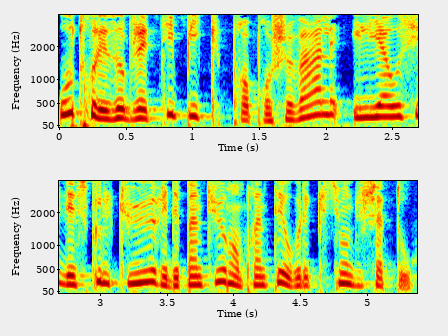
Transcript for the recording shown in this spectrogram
Outre les objets typiques propres au cheval, il y a aussi des sculptures et des peintures empruntées aux collections du château.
